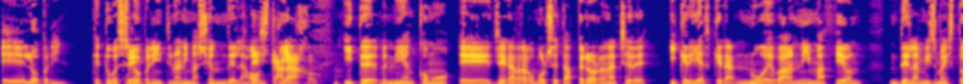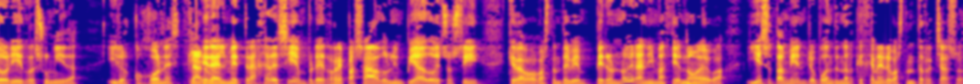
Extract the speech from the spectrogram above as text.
el opening. Que tú ves Sí. el opening y tiene una animación de la Del hostia. carajo. Y te vendían como eh, llega Dragon Ball Z, pero ahora en HD. Y creías que era nueva animación de la misma historia y resumida. Y los cojones. Claro. Era el metraje de siempre, repasado, limpiado, eso sí, quedaba bastante bien, pero no era animación No. nueva. Y eso también yo puedo entender que genere bastante rechazo.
